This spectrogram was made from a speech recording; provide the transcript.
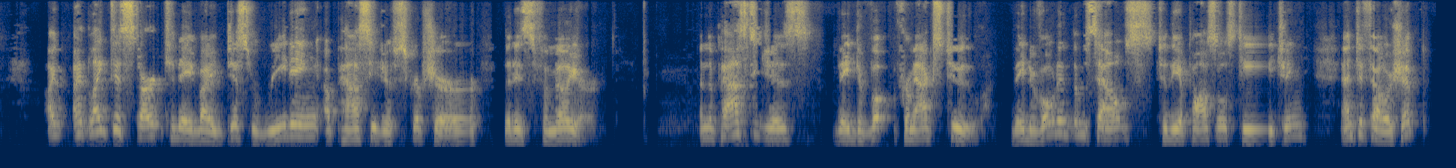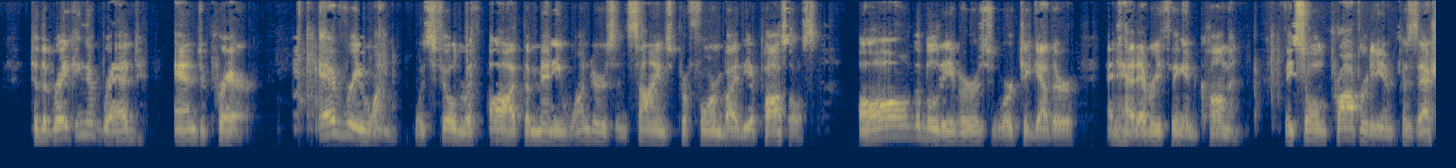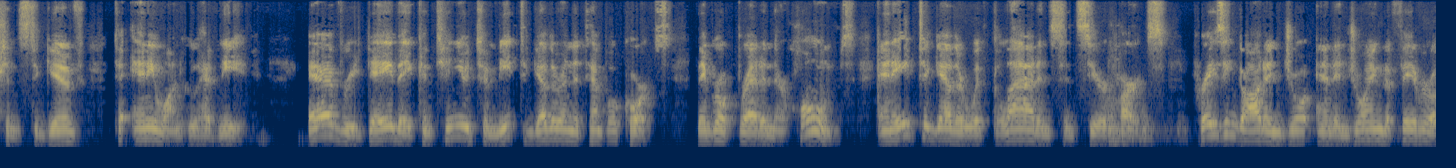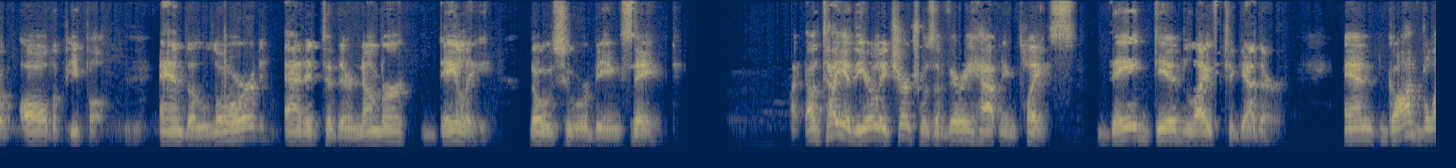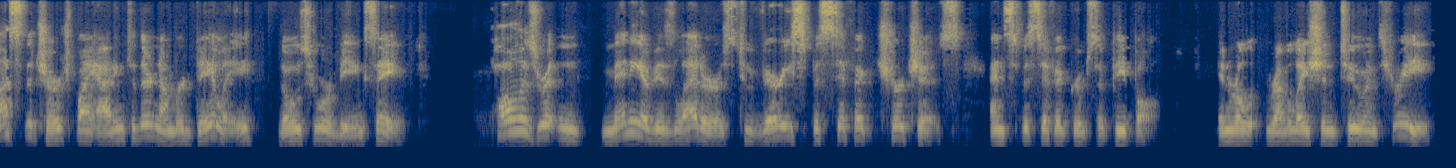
I, would like to start today by just reading a passage of scripture that is familiar. And the passages they devote from Acts 2. They devoted themselves to the apostles' teaching and to fellowship, to the breaking of bread, and to prayer. Everyone was filled with awe at the many wonders and signs performed by the apostles. All the believers were together and had everything in common. They sold property and possessions to give to anyone who had need. Every day they continued to meet together in the temple courts. They broke bread in their homes and ate together with glad and sincere hearts, praising God and, enjoying the favor of all the people. And the Lord added to their number daily those who were being saved. I'll tell you, the early church was a very happening place. They did life together. And God blessed the church by adding to their number daily those who were being saved. Paul has written many of his letters to very specific churches and specific groups of people. In Re- Revelation 2 and 3,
